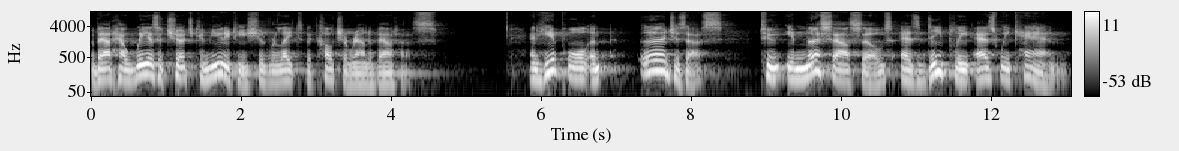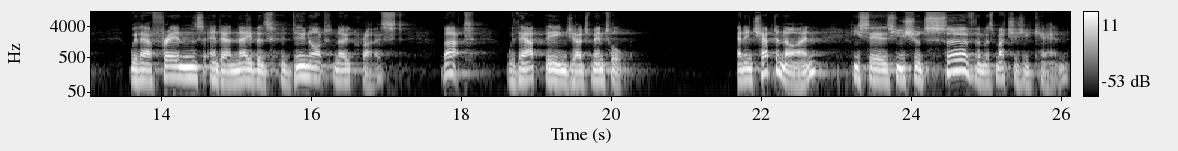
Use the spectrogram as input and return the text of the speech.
about how we as a church community should relate to the culture round about us. And here Paul um, urges us to immerse ourselves as deeply as we can with our friends and our neighbours who do not know Christ, but without being judgmental. And in chapter 9, he says you should serve them as much as you can,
